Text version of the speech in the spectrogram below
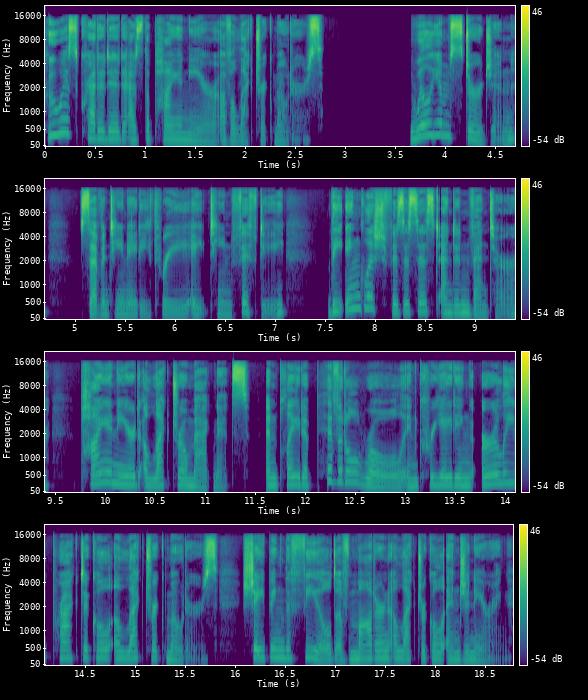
Who is credited as the pioneer of electric motors? William Sturgeon, 1783 1850, the English physicist and inventor, pioneered electromagnets and played a pivotal role in creating early practical electric motors, shaping the field of modern electrical engineering.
